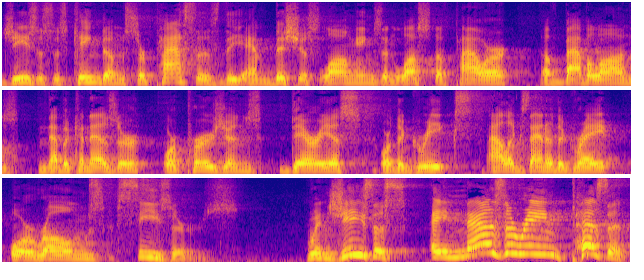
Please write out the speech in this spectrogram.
Jesus' kingdom surpasses the ambitious longings and lust of power of Babylon's Nebuchadnezzar or Persians Darius or the Greeks Alexander the Great or Rome's Caesars. When Jesus, a Nazarene peasant,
